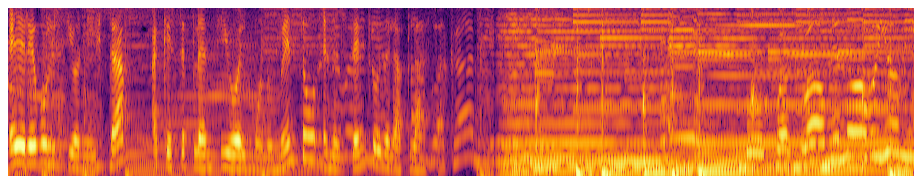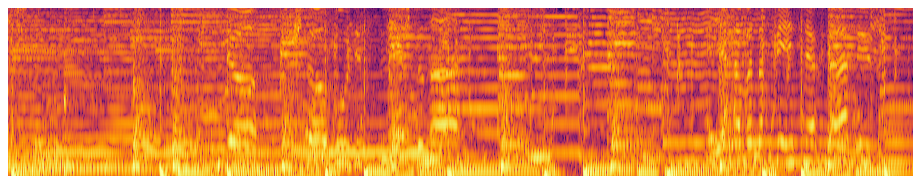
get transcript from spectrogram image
el revolucionista, a que se planteó el monumento en el centro de la plaza. Я об этом в песнях напишу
